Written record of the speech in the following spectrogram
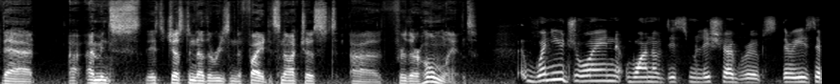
that, I mean, it's, it's just another reason to fight. It's not just uh, for their homelands. When you join one of these militia groups, there is a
